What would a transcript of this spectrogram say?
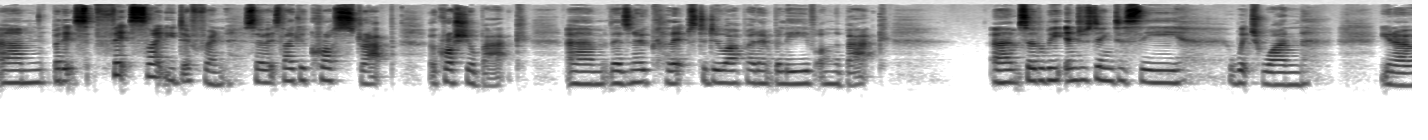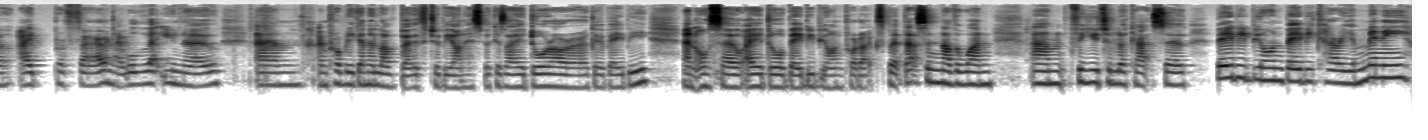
um, but it fits slightly different. So it's like a cross strap across your back. Um, there's no clips to do up, I don't believe, on the back. Um, so it'll be interesting to see which one you know I prefer, and I will let you know. Um, I'm probably going to love both, to be honest, because I adore our Ergo Baby, and also I adore Baby Bjorn products. But that's another one um, for you to look at. So Baby Bjorn Baby Carrier Mini,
